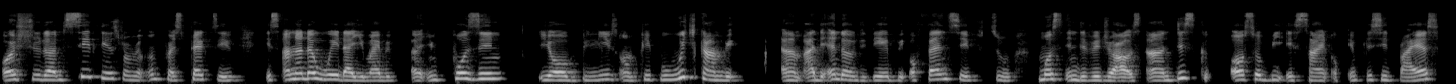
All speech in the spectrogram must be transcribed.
or should um, see things from your own perspective is another way that you might be uh, imposing your beliefs on people, which can be um, at the end of the day be offensive to most individuals. And this could also be a sign of implicit bias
